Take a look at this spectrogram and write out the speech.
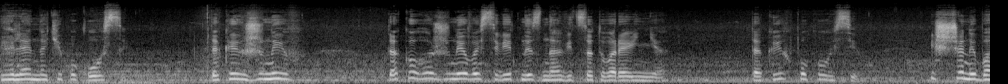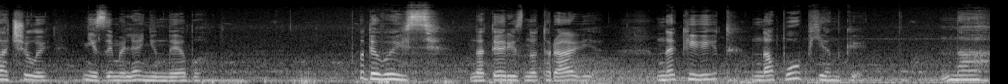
Глянь на ті покоси, таких жнив, такого жнива світ не знав від сотворення, таких покосів іще не бачили ні земля, ні небо. Подивись на те різнотрав'я, на квіт, на пуп'янки, на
